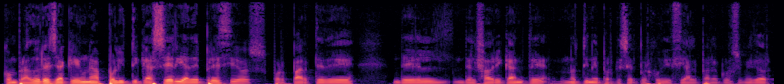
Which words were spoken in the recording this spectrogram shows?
compradores, ya que una política seria de precios por parte de, del, del, fabricante no tiene por qué ser perjudicial para el consumidor.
